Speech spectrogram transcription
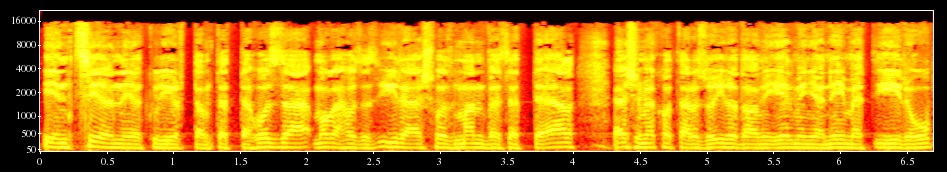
Én cél nélkül írtam, tette hozzá, magához az íráshoz man vezette el. Első meghatározó irodalmi élménye a német író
